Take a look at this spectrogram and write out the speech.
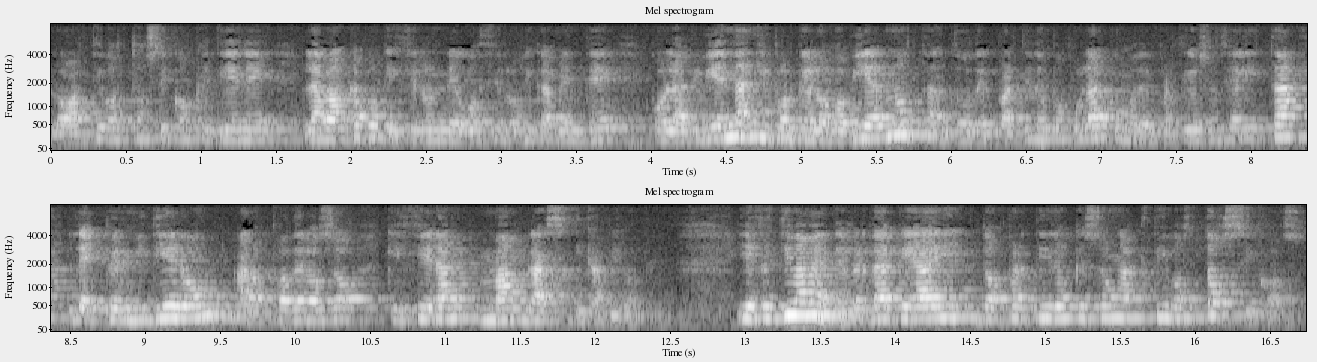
los activos tóxicos que tiene la banca porque hicieron negocio, lógicamente, con la vivienda y porque los gobiernos, tanto del Partido Popular como del Partido Socialista, les permitieron a los poderosos que hicieran mangas y capirotes. Y efectivamente, es verdad que hay dos partidos que son activos tóxicos,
